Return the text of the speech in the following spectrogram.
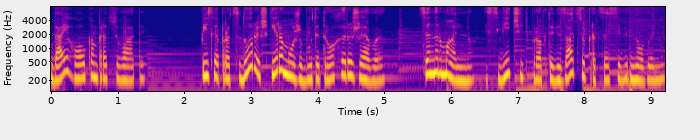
Дай голкам працювати. Після процедури шкіра може бути трохи рожевою. Це нормально і свідчить про активізацію процесів відновлення.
